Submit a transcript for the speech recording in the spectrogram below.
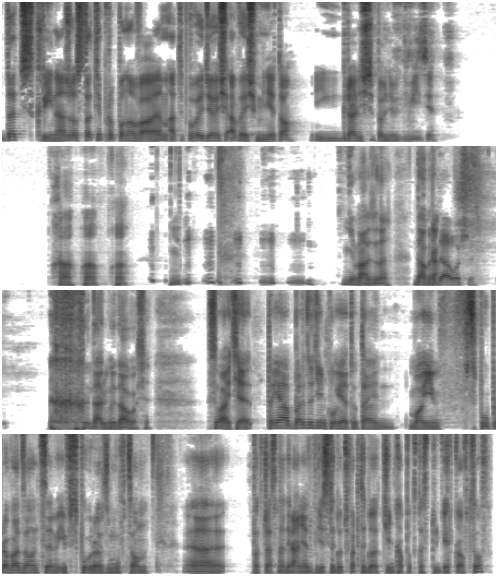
dać screena, że ostatnio proponowałem, a ty powiedziałeś, a weź mnie to. I graliście pewnie w dywizję. Ha, ha, ha. Nieważne. Dobra. Udało się. tak, wydało się. Słuchajcie, to ja bardzo dziękuję tutaj moim współprowadzącym i współrozmówcom e, podczas nagrania 24 odcinka podcastu Gierkowców.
